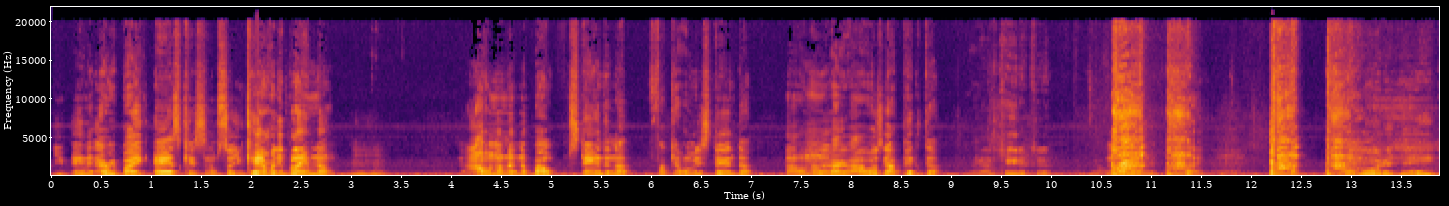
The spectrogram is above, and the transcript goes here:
You, and everybody ass kissing them. So you can't really blame them. Mhm. I don't know nothing about standing up. Fuck you want me to stand up? I don't know. I I always got picked up. I got catered to. You know what I mean? Boy, this, the AD.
